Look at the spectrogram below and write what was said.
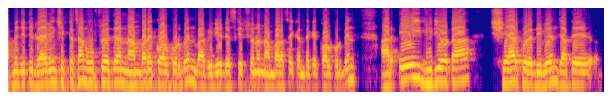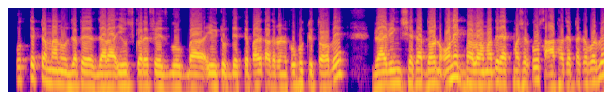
আপনি যদি ড্রাইভিং শিখতে চান উপরে নাম্বারে কল করবেন বা ভিডিও ডেসক্রিপশনে নাম্বার আছে, এখান থেকে কল করবেন। আর এই ভিডিওটা শেয়ার করে দিবেন, যাতে প্রত্যেকটা মানুষ যাতে যারা ইউজ করে ফেসবুক বা ইউটিউব দেখতে পারে, তাদের অনেক উপকৃত হবে। ড্রাইভিং শেখার ধরন অনেক ভালো। আমাদের এক মাসের কোর্স আট হাজার টাকা পড়বে।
